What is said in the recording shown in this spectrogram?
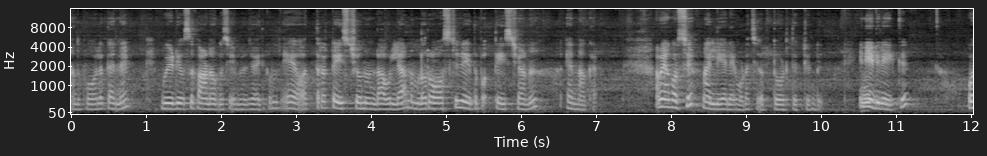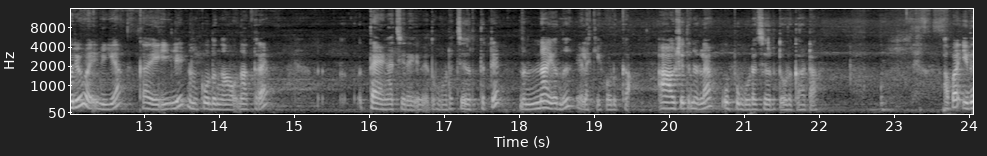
അതുപോലെ തന്നെ വീഡിയോസ് കാണുകയൊക്കെ ചെയ്യുമ്പോൾ വിചാരിക്കും. ഏ അത്ര ടേസ്റ്റ് ഒന്നും ഉണ്ടാവില്ല. നമ്മൾ റോസ്റ്റ് ചെയ്ത ടേസ്റ്റാണ് എന്നൊക്കെ. അപ്പോൾ ഞാൻ കുറച്ച് മല്ലിയിലയും കൂടെ ചേർത്ത് കൊടുത്തിട്ടുണ്ട്. ഇനി ഇതിലേക്ക് ഒരു വലിയ കയ്യിൽ നമുക്ക് ഒതുങ്ങാവുന്ന അത്ര തേങ്ങ ചിരകിയതും കൂടെ ചേർത്തിട്ട് നന്നായി ഒന്ന് ഇളക്കി കൊടുക്കുക. ആവശ്യത്തിനുള്ള ഉപ്പും കൂടെ ചേർത്ത് കൊടുക്കുക കേട്ടോ. അപ്പോൾ ഇത്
